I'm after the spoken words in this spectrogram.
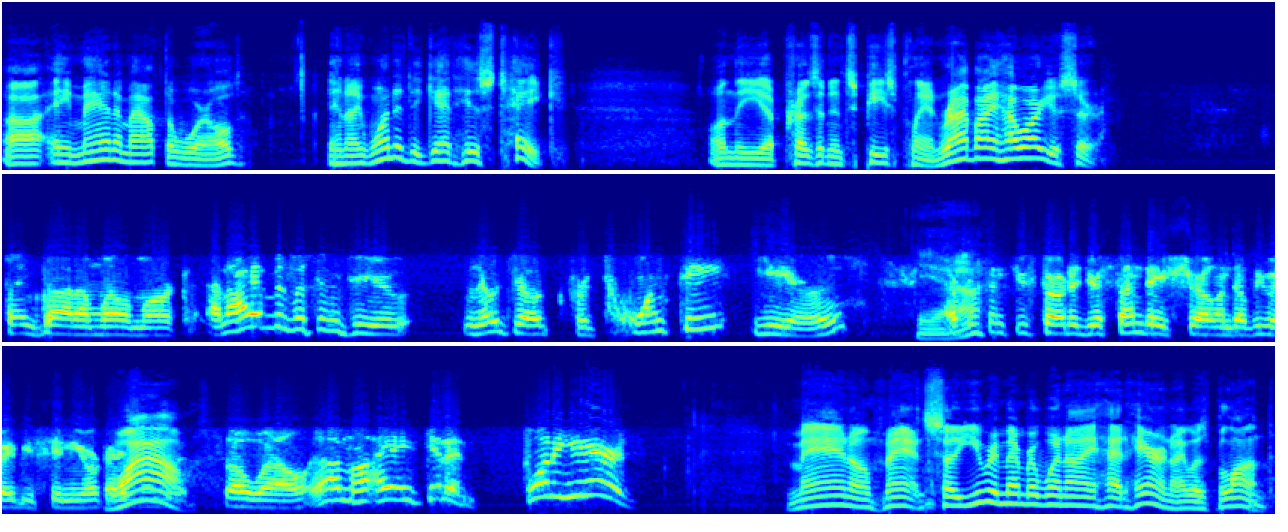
uh, a man about the world, and I wanted to get his take on the uh, president's peace plan. Rabbi, how are you, sir? Thank God I'm well, Mark. And I have been listening to you, no joke, for 20 years. Yeah. Ever since you started your Sunday show on WABC New York. I Wow. so well. I'm I ain't kidding. 20 years. Man, oh man. So you remember when I had hair and I was blonde?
